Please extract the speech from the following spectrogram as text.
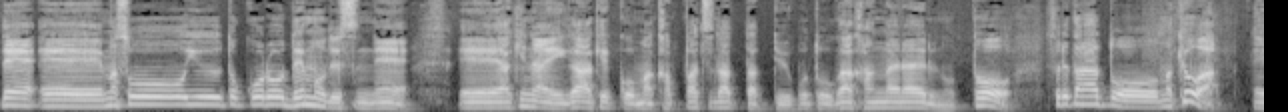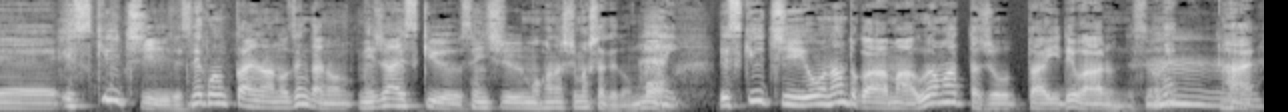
で、えー、まあそういうところでもですね、えー、商いが結構、まあ活発だったっていうことが考えられるのと、それからあと、まあ今日は、えー、S q 値ですね。今回のあの前回のメジャー S q 先週も話しましたけども、はい、S q 値をなんとかまあ上回った状態ではあるんですよね。はい。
